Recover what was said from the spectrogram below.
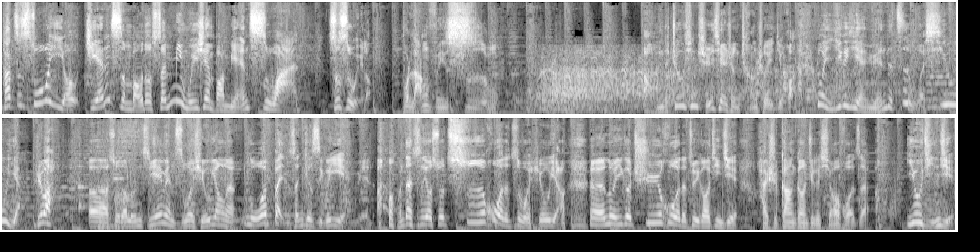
他之所以要坚持冒着生命危险把面吃完，只是为了不浪费食物。啊，我们的周星驰先生常说一句话：论一个演员的自我修养，是吧？呃，说到论演员自我修养呢，我本身就是一个演员啊，但是要说吃货的自我修养，呃，论一个吃货的最高境界，还是刚刚这个小伙子有境界。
